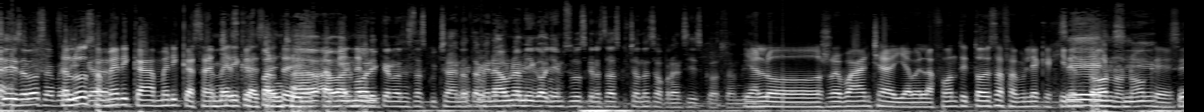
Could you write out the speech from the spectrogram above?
Sí, saludos, América. Saludos América, América Sánchez, América que es parte Sánchez. A, a Valmori del- que nos está escuchando, también a un amigo James Sus que nos está escuchando en San Francisco y también. a los Revancha y a Belafonte y toda esa familia que gira Sí, en torno, sí, ¿no? sí. Que, Sí.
